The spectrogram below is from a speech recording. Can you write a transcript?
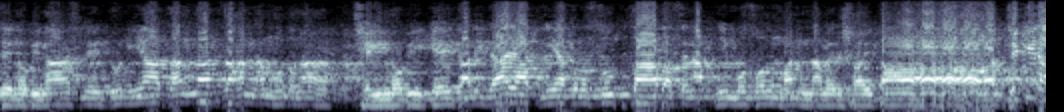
যে নবী না আসলে দুনিয়া জান্নাত জাহান্নাম হতো না, সেই নবীকে গালি দেয়, আপনি এখনও চুপচাপ আছেন, আপনি মুসলমান নামের শয়তান। ঠিক না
